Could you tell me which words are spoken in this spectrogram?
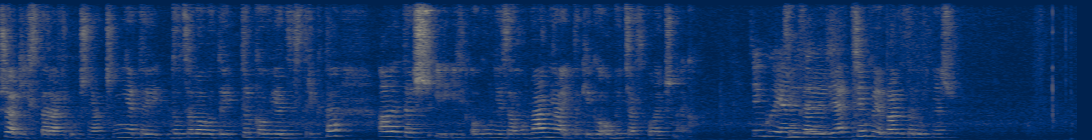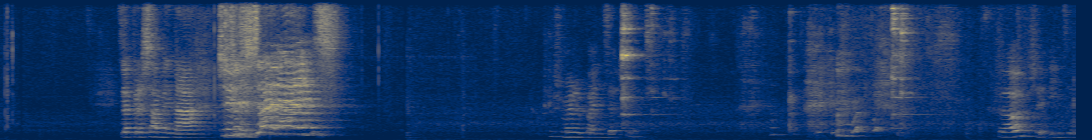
wszelkich starań ucznia, czyli nie tej docelowo tej tylko wiedzy stricte, ale też i, i ogólnie zachowania i takiego obycia społecznego. Dziękujemy za wywiad. Dziękuję bardzo również. Zapraszamy na Czyż pani zacząć. Dobrze, idzie.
